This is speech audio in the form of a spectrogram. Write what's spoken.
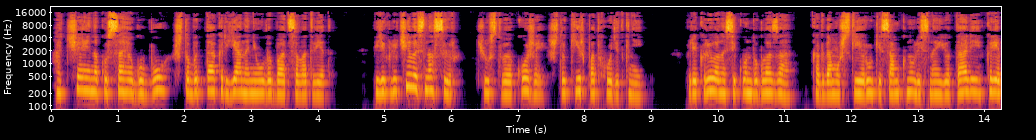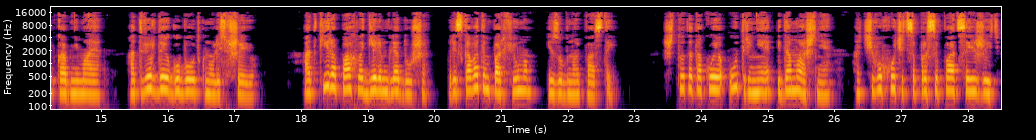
отчаянно кусая губу, чтобы так рьяно не улыбаться в ответ. Переключилась на сыр, чувствуя кожей, что Кир подходит к ней. Прикрыла на секунду глаза, когда мужские руки сомкнулись на ее талии, крепко обнимая, а твердые губы уткнулись в шею. От Кира пахло гелем для душа, рисковатым парфюмом и зубной пастой. Что-то такое утреннее и домашнее, от чего хочется просыпаться и жить.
